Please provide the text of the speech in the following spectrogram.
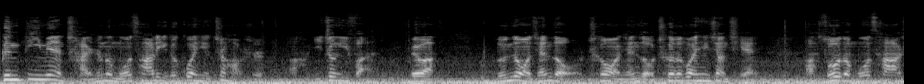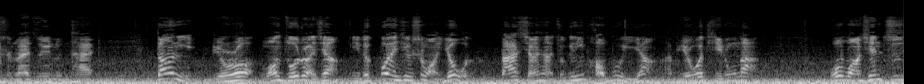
跟地面产生的摩擦力和惯性正好是啊一正一反，对吧？轮子往前走，车往前走，车的惯性向前，啊，所有的摩擦是来自于轮胎。当你比如说往左转向，你的惯性是往右的。大家想想，就跟你跑步一样啊，比如我体重大。我往前直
